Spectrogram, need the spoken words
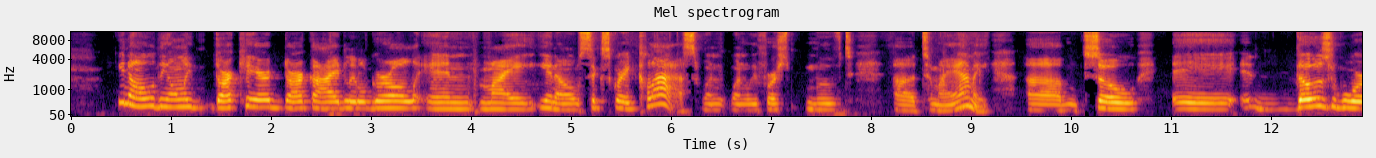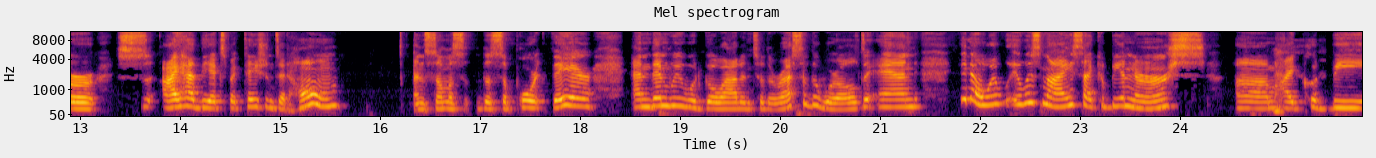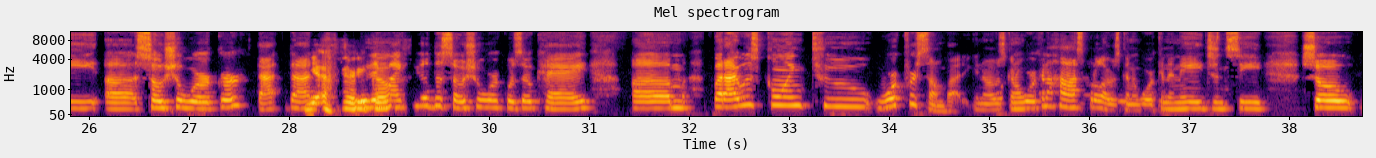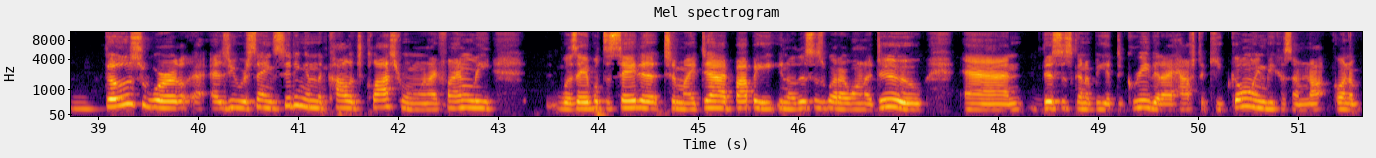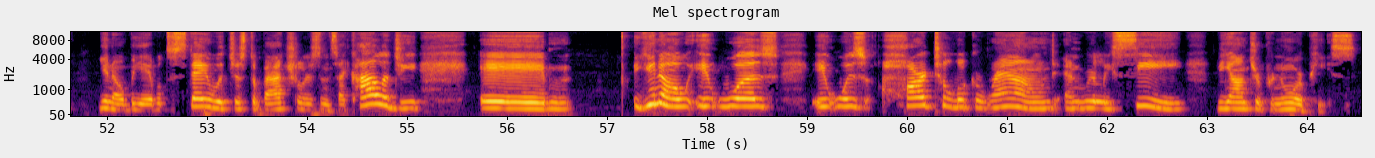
you know, the only dark haired, dark eyed little girl in my, you know, sixth grade class when, when we first moved uh, to Miami. Um, so uh, those were, I had the expectations at home and some of the support there. And then we would go out into the rest of the world. And, you know, it, it was nice. I could be a nurse. Um, I could be a social worker. That that yeah, there you within go. my field, the social work was okay. Um, but I was going to work for somebody. You know, I was going to work in a hospital. I was going to work in an agency. So those were, as you were saying, sitting in the college classroom when I finally was able to say to, to my dad, papi, you know, this is what I want to do. And this is going to be a degree that I have to keep going because I'm not going to you know be able to stay with just a bachelor's in psychology um, you know it was it was hard to look around and really see the entrepreneur piece.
